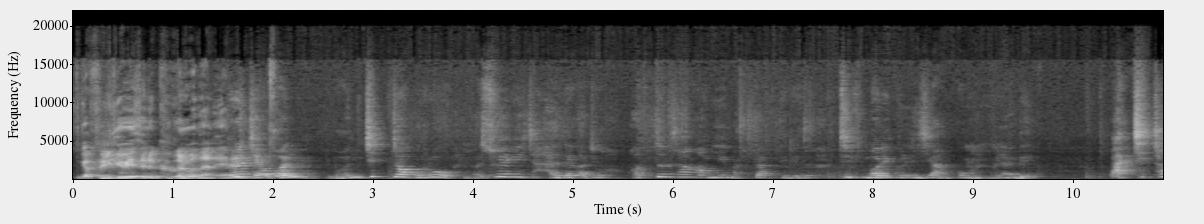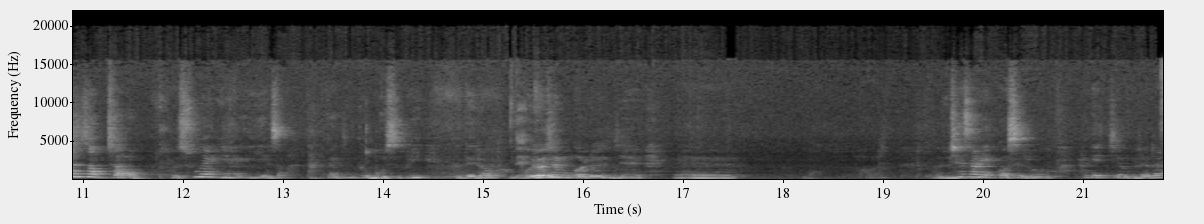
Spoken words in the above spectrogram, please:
그러니까 불교에서는 그걸 원하네. 그렇죠 원 원칙적으로 수행이 잘 돼가지고 어떤 상황이 맞닥뜨려도 뒷머리 굴리지 않고 음. 그냥 내 마치 천성처럼 그 수행에 의해서 닦아진 그 모습이 그대로 네. 보여주는 거를 이제 에, 뭐, 어, 음. 최상의 것으로 하겠죠. 그러나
